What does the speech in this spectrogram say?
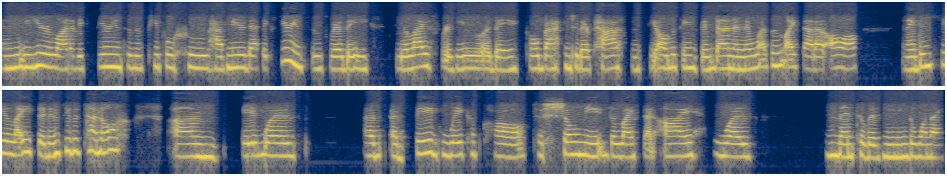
And we hear a lot of experiences of people who have near death experiences where they see a life review or they go back into their past and see all the things they've done. And it wasn't like that at all and I didn't see a light. I didn't see the tunnel. Um, it was a, a big wake up call to show me the life that I was meant to live, meaning the one I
